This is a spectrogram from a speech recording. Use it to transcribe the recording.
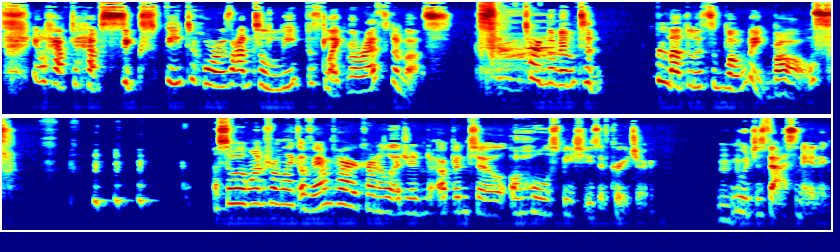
You'll have to have six feet horizontal leaps like the rest of us. Turn them into bloodless bowling balls. so it went from like a vampire kind of legend up until a whole species of creature, Mhm. which is fascinating.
